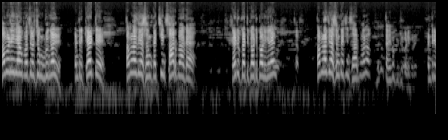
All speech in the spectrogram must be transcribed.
சமநீதியாக பத்து லட்சம் கொடுங்கள் என்று கேட்டு தமிழக தேசம் கட்சியின் சார்பாக கேட்டு கேட்டு கேட்டுக்கொள்கிறேன் தமிழக தேசம் கட்சியின் சார்பாக கேட்டுக்கொள்கிறேன் நன்றி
